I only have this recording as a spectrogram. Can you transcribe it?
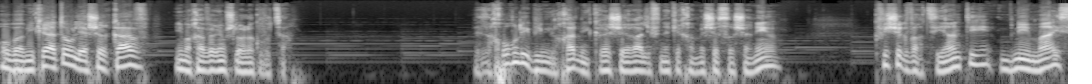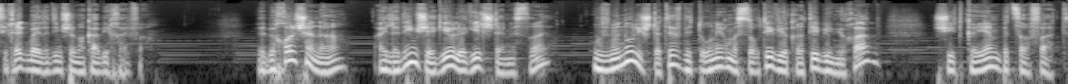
או במקרה הטוב ליישר קו עם החברים שלו לקבוצה. וזכור לי במיוחד מקרה שאירע לפני כ-15 שנים, כפי שכבר ציינתי, בני מאי שיחק בילדים של מכבי חיפה. ובכל שנה, הילדים שהגיעו לגיל 12 הוזמנו להשתתף בטורניר מסורתי ויוקרתי במיוחד, שהתקיים בצרפת.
